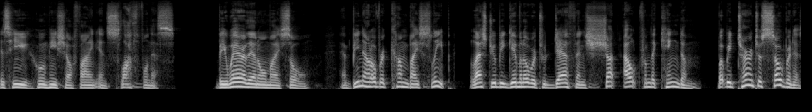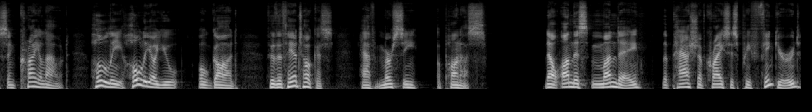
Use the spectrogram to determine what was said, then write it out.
is he whom he shall find in slothfulness. Beware then, O my soul, and be not overcome by sleep lest you be given over to death and shut out from the kingdom. But return to soberness and cry aloud, Holy, holy are you, O God, through the Theotokos, have mercy upon us. Now, on this Monday, the Passion of Christ is prefigured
